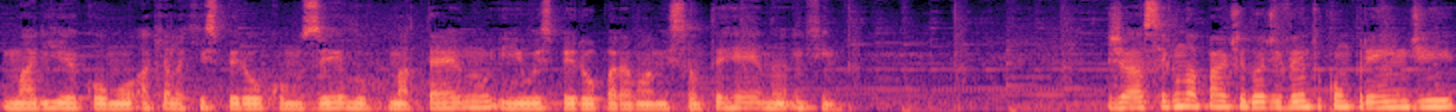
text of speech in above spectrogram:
Maria como aquela que esperou com zelo materno e o esperou para uma missão terrena, enfim. Já a segunda parte do Advento compreende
